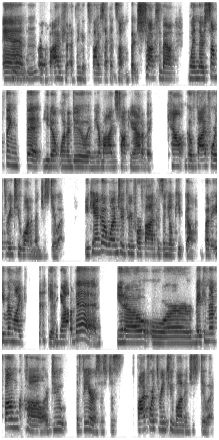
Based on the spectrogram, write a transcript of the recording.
and mm-hmm. five, I think it's five seconds something, but she talks about when there's something that you don't want to do and your mind's talking you out of it, count, go five, four, three, two, one, and then just do it. You can't go one, two, three, four, five, because then you'll keep going. But even like getting out of bed, you know, or making that phone call or do the fears is just five, four, three, two, one, and just do it.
